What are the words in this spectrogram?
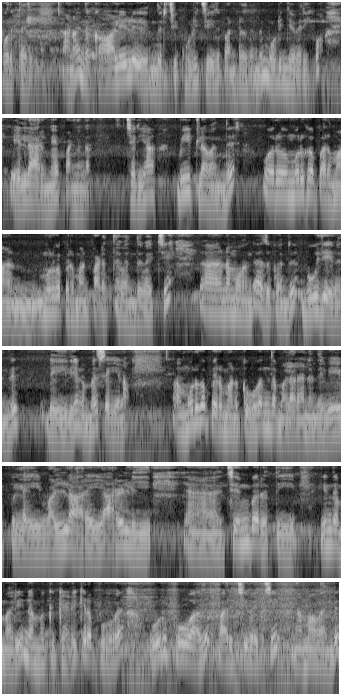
பொறுத்தது. ஆனால் இந்த காலையில் எழுந்திரிச்சு குளித்து இது பண்ணுறது வந்து முடிஞ்ச வரைக்கும் எல்லாருமே பண்ணுங்கள் சரியா? வீட்டில் வந்து ஒரு முருகப்பெருமான் முருகப்பெருமான் படத்தை வந்து வச்சு நம்ம வந்து அதுக்கு வந்து பூஜை வந்து டெய்லியும் நம்ம செய்யலாம். முருகப்பெருமானுக்கு உகந்த மலரான இந்த வேப்பிலை வல்லாரை அரளி செம்பருத்தி இந்த மாதிரி நமக்கு கிடைக்கிற பூவை ஒரு பூவாவது பறித்து வச்சு நம்ம வந்து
